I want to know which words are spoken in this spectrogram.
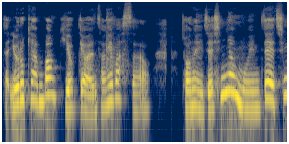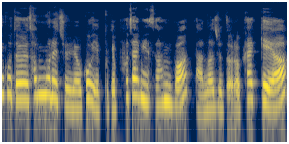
자, 이렇게 한번 귀엽게 완성해 봤어요. 저는 이제 신년 모임 때 친구들 선물해 주려고 예쁘게 포장해서 한번 나눠주도록 할게요.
